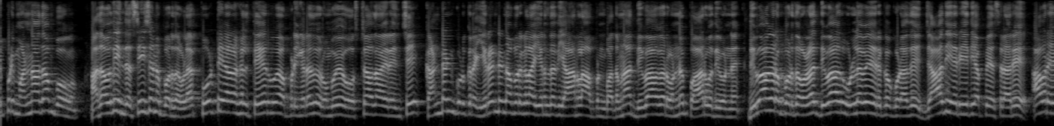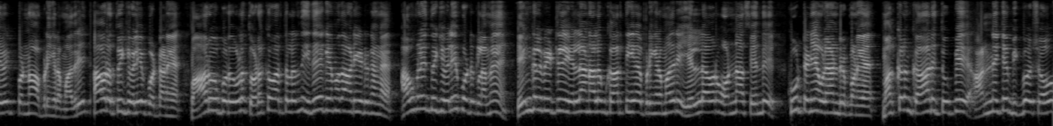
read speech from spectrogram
இப்படி மண்ணாதான் போகும். அதாவது இந்த சீசனை பொறுத்தவரை போட்டியாளர்கள் தேர்வு அப்படிங்கிறது ரொம்பவே ஒஸ்டா தான் இருந்துச்சு. கண்டென்ட் கொடுக்குற இரண்டு நபர்களா இருந்தது யாரெல்லாம் அப்படின்னு பார்த்தோம்னா திவாகர் ஒன்னு பார்வதி ஒன்னு திவாகரை பொறுத்தவரை திவாகர் உள்ளவே இருக்கக்கூடாது. ஜாதிய ரீதியா பேசுறாரு. அவரை எவிக்ட் பண்ணோம் அப்படிங்கிற மாதிரி அவரை தூக்கி வெளியே போட்டானுங்க. பார்வை பொறுத்தவரை தொடக்க வாரத்துல இருந்து இதே கேம தான் ஆடிட்டு இருக்காங்க. அவங்களையும் தூக்கி வெளியே போட்டுக்கலாமே? எங்கள் வீட்டில் எல்லா நாளும் கார்த்திகை அப்படிங்கிற மாதிரி எல்லாரும் ஒன்னா சேர்ந்து கூட்டணியா விளையாண்டு இருப்பானுங்க மக்களும் காரி தூப்பி அன்னைக்கே பிக் பாஸ் ஷோவை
